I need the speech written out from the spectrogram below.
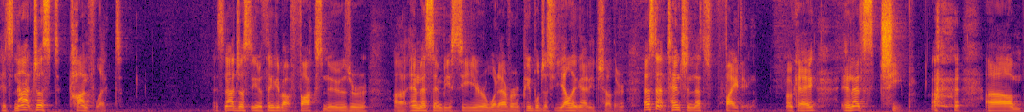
It's not just conflict. It's not just you know thinking about Fox News or uh, MSNBC or whatever, people just yelling at each other. That's not tension. That's fighting. Okay, and that's cheap. um,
